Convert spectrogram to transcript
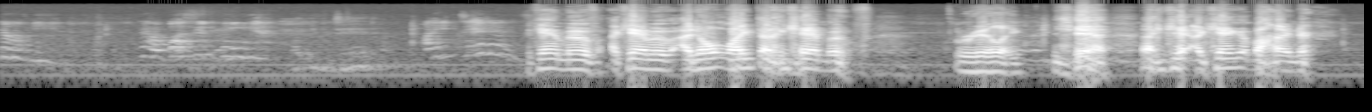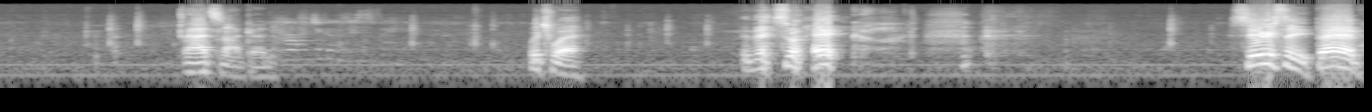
Not me. That wasn't me. What you did. I didn't. I can't move. I can't move. I don't like that I can't move. Really? Yeah, I can't. I can't get behind her. That's not good. We have to go this way. Which way? This way? God. Seriously, babe,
